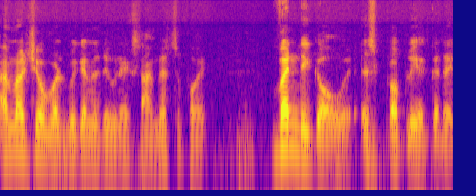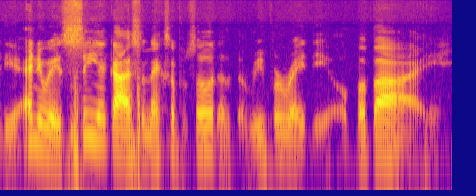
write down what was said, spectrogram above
I'm not sure what we're gonna do next time. That's the point. Wendigo is probably a good idea. Anyways, see you guys in the next episode of the Reaper Radio. Bye bye.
